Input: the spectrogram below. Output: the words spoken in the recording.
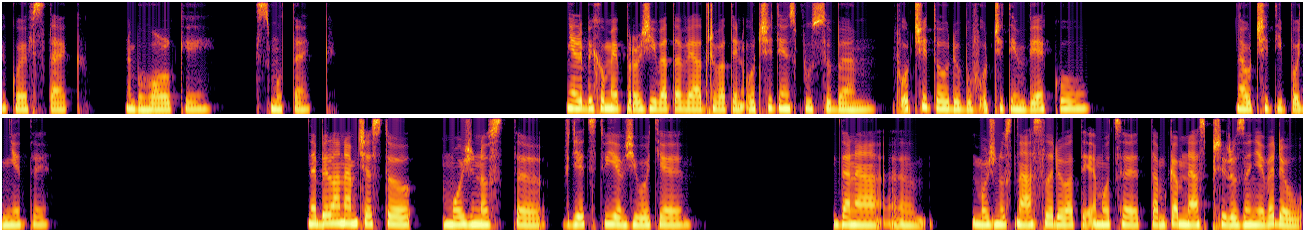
jako je vztek, nebo holky, smutek. Měli bychom je prožívat a vyjadřovat jen určitým způsobem, v určitou dobu, v určitým věku, na určitý podněty. Nebyla nám často možnost eh, v dětství a v životě daná eh, možnost následovat ty emoce tam, kam nás přirozeně vedou.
